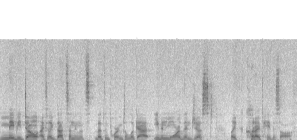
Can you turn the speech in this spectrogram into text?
maybe don't, I feel like that's something that's that's important to look at even more than just like could I pay this off.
